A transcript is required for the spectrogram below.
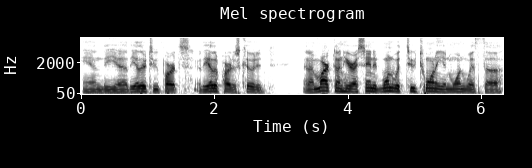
and the uh, the other two parts or the other part is coated. And I marked on here. I sanded one with 220 and one with uh,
